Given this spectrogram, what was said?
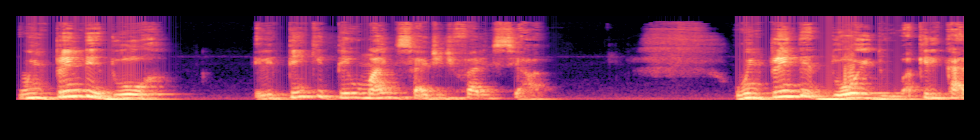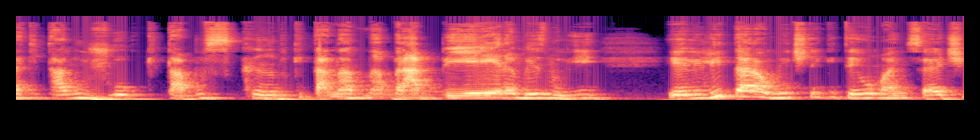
O empreendedor, ele tem que ter um mindset diferenciado. O empreendedor, aquele cara que tá no jogo, que tá buscando, que tá na, na brabeira mesmo ali, ele literalmente tem que ter um mindset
